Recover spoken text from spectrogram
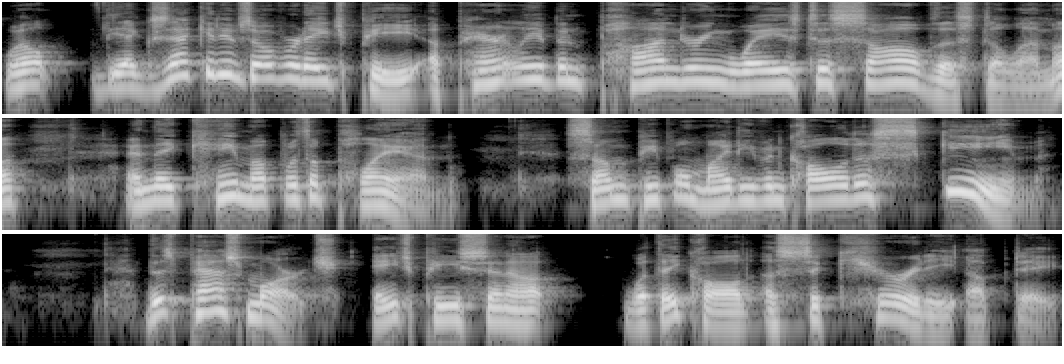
Well, the executives over at HP apparently have been pondering ways to solve this dilemma, and they came up with a plan. Some people might even call it a scheme. This past March, HP sent out what they called a security update.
